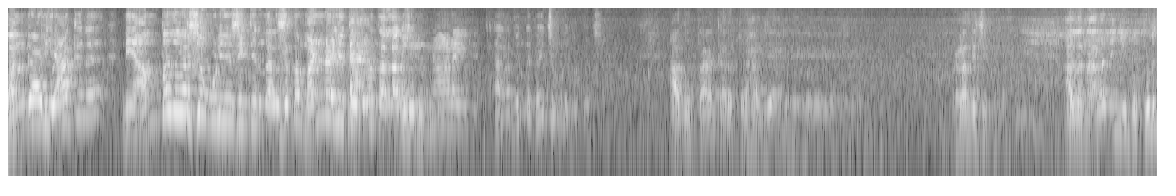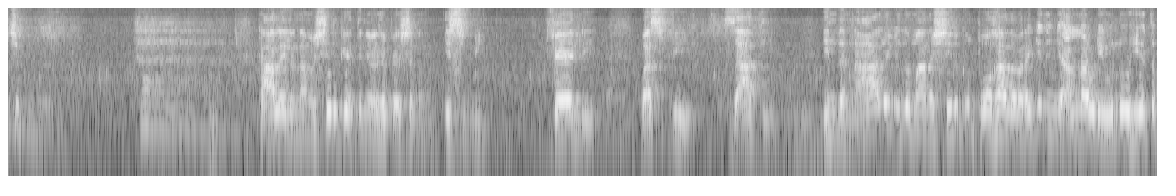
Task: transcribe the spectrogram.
பங்காளி ஆக்குன நீ ஐம்பது வருஷம் ஊழியம் செஞ்சிருந்தாலும் சத்தம் மண் அள்ளி போட்டு தள்ளாம சொல்லி. பின்ன பேச்சு உங்களுக்கு போச்சு. அதுதான் கருத்து ஹாஜாரு. விளங்குச்சுங்களா அதனால நீங்க இப்ப புடிச்சுக்கோங்க காலையில நம்ம ஷிருக்கு எத்தனை வகை பேசணும்? இஸ்மி ஃபேலி வஸ்ஃபி ஜாதி. இந்த நாலு விதமான ஷிருக்கும் போகாத வரைக்கும் நீங்க அல்லாவுடைய உலூகியத்தை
